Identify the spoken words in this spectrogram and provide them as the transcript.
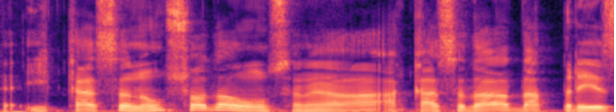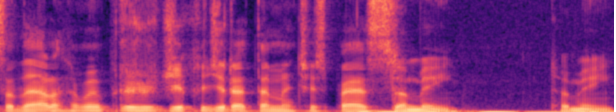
É, e caça não só da onça, né? A, a caça da, da, presa dela também prejudica diretamente a espécie. Também, também.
